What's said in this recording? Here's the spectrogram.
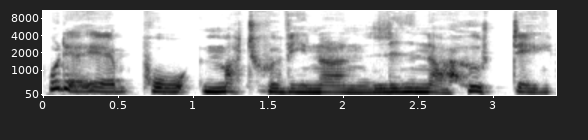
och det är på matchvinnaren Lina Hurtig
